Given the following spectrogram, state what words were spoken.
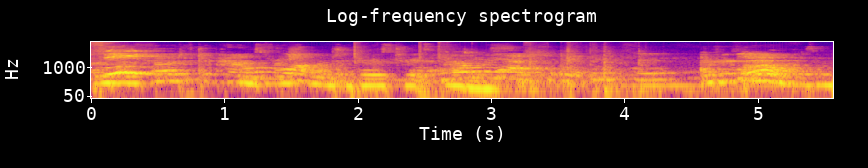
Over a third of Japan's fresh water goes to its paddies. Everyone relies on this precious resource.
